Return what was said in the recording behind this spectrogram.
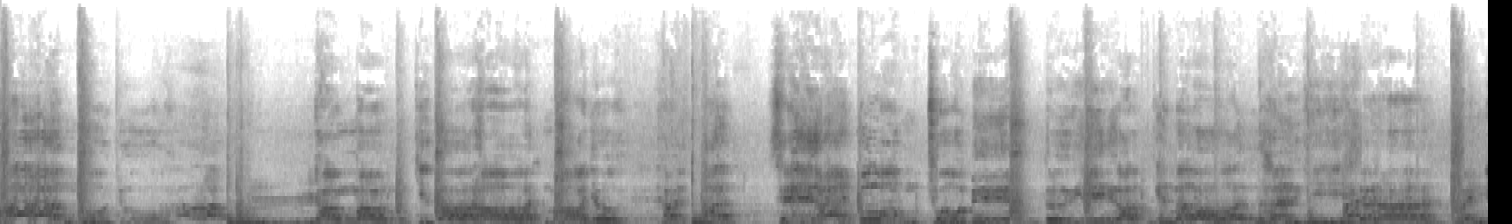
항구주 향망기가란 마녀 난 세간궁 초민들이 아끼만 헐기가란 마녀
